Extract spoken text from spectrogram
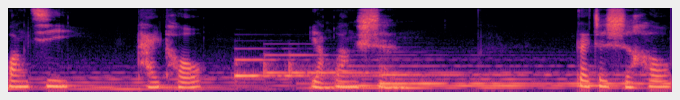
忘记抬头仰望神，在这时候，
